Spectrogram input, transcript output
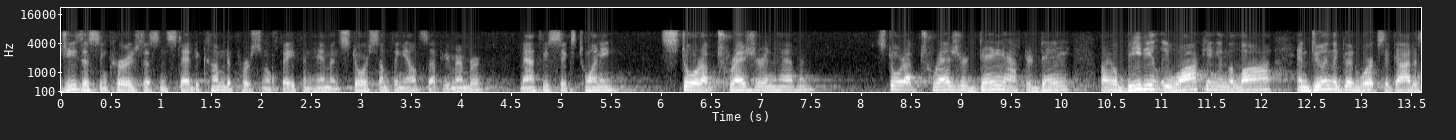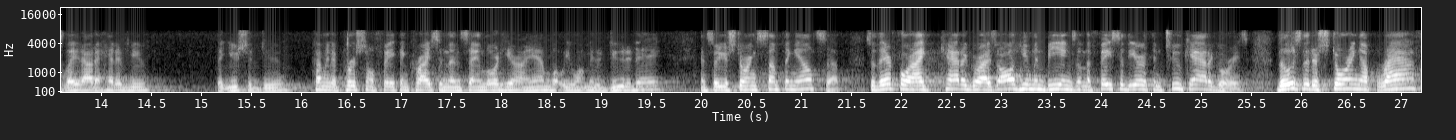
Jesus encouraged us instead to come to personal faith in him and store something else up. You remember? Matthew 6:20. Store up treasure in heaven. Store up treasure day after day by obediently walking in the law and doing the good works that God has laid out ahead of you that you should do. Coming to personal faith in Christ and then saying, Lord, here I am, what do you want me to do today? And so you're storing something else up. So therefore, I categorize all human beings on the face of the earth in two categories. Those that are storing up wrath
